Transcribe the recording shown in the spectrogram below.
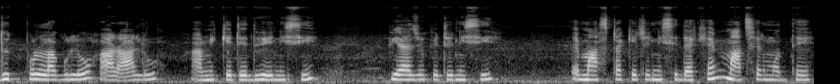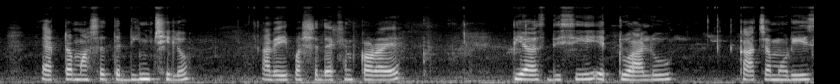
দুধ পোল্লাগুলো আর আলু আমি কেটে ধুয়ে নিছি, পেঁয়াজও কেটে নিছি এই মাছটা কেটে নিছি। দেখেন, মাছের মধ্যে একটা মাছেতে ডিম ছিল। আর এই পাশে দেখেন কড়াইয়ে পেঁয়াজ দিছি, একটু আলু, কাঁচামরিচ,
